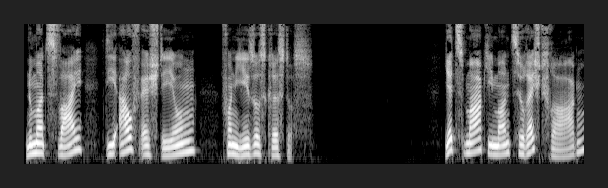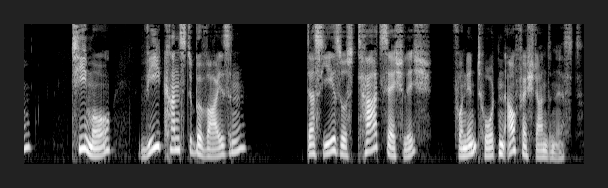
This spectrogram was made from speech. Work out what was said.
Nummer zwei, die Auferstehung von Jesus Christus. Jetzt mag jemand zu Recht fragen, Timo, wie kannst du beweisen, dass Jesus tatsächlich von den Toten auferstanden ist?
